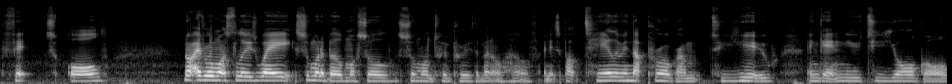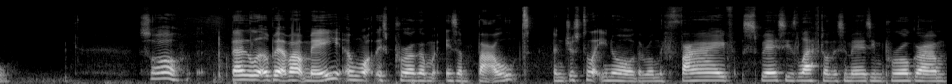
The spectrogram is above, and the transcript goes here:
fits all. Not everyone wants to lose weight, some want to build muscle, some want to improve their mental health, and it's about tailoring that program to you and getting you to your goal. So, there's a little bit about me and what this program is about. And just to let you know, there are only five spaces left on this amazing program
